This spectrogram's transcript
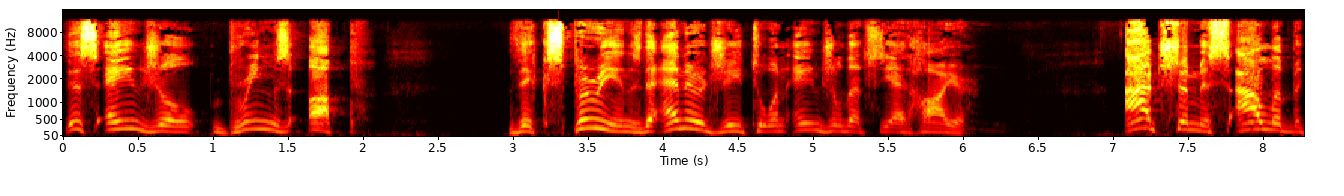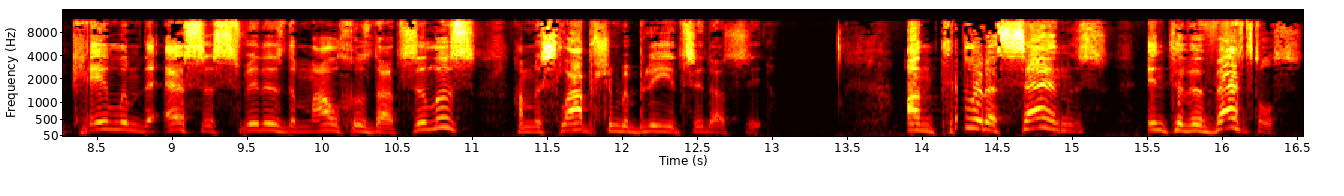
This angel brings up the experience, the energy to an angel that's yet higher. Mis'ala the sfiris the malchus hamislapshim bebriyitzidasir. Until it ascends into the vessels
